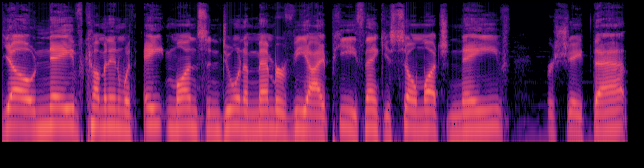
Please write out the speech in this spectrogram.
Yo, Nave coming in with eight months and doing a member VIP. Thank you so much, Nave. Appreciate that.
